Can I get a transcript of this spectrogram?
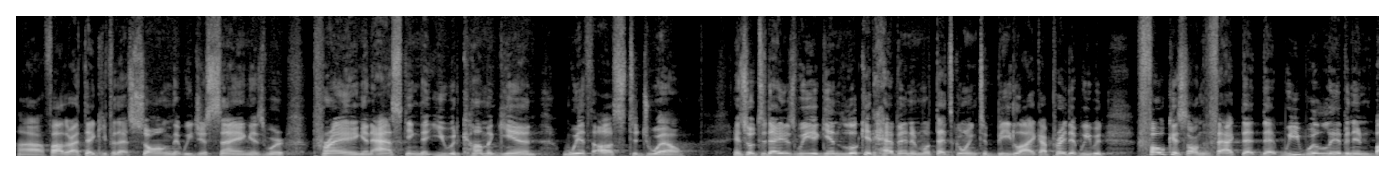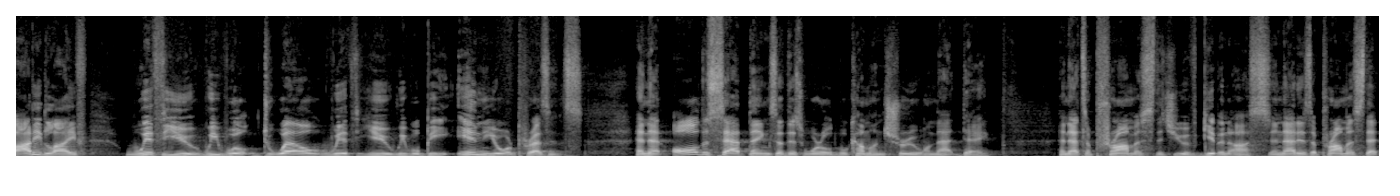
Uh, Father, I thank you for that song that we just sang as we're praying and asking that you would come again with us to dwell. And so today, as we again look at heaven and what that's going to be like, I pray that we would focus on the fact that, that we will live an embodied life with you. We will dwell with you. We will be in your presence. And that all the sad things of this world will come untrue on that day. And that's a promise that you have given us. And that is a promise that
